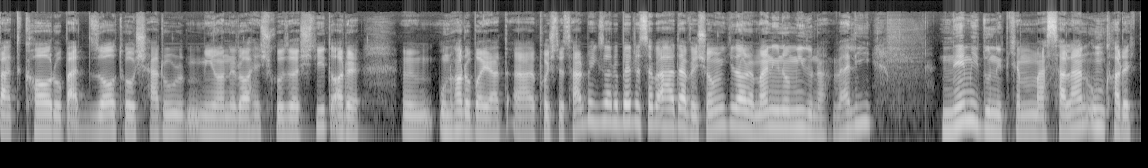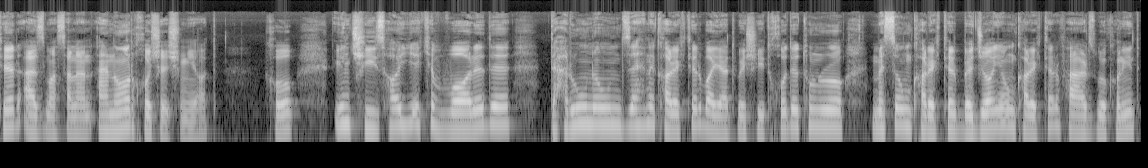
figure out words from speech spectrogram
بدکار و بد ذات و شرور میان راهش گذاشتید آره اونها رو باید پشت سر بگذاره برسه به هدفش. شما میگید آره من اینو می‌دونم ولی نمی‌دونید که مثلا اون کارکتر از مثلا انار خوشش میاد. خب این چیزهاییه که وارد درون اون ذهن کارکتر باید بشید. خودتون رو مثل اون کارکتر به جای اون کارکتر فرض بکنید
